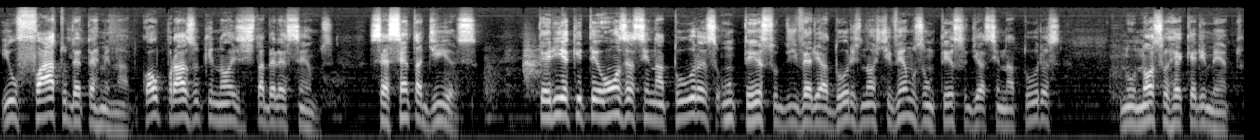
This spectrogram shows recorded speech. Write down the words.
e o fato determinado. Qual o prazo que nós estabelecemos? 60 dias. Teria que ter 11 assinaturas, um terço de vereadores. Nós tivemos um terço de assinaturas no nosso requerimento.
